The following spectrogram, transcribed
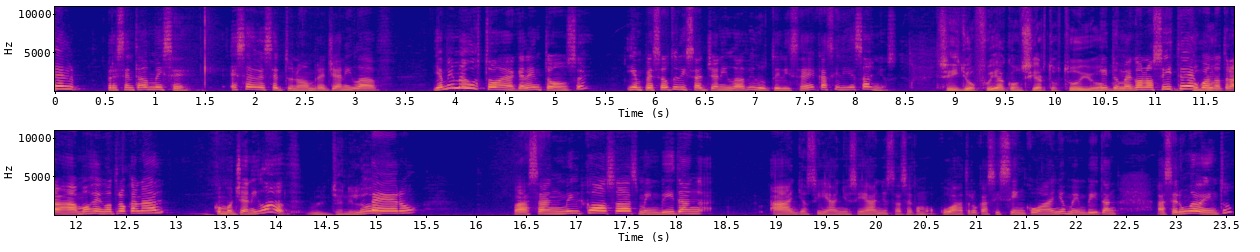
el presentador me dice, ese debe ser tu nombre, Jenny Love. Y a mí me gustó en aquel entonces y empecé a utilizar Jenny Love y lo utilicé casi 10 años. Sí, yo fui a conciertos tuyos. Y tú me conociste cuando trabajamos en otro canal como Jenny Love. Jenny Love. Pero pasan mil cosas, me invitan años y años y años, hace como cuatro, casi cinco años, me invitan a hacer un evento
